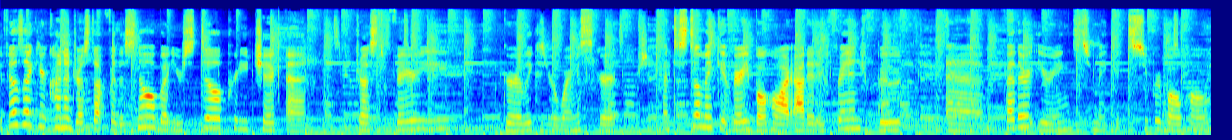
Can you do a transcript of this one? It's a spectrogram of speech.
It feels like you're kind of dressed up for the snow, but you're still pretty chic and dressed very girly because you're wearing a skirt. And to still make it very boho, I added a fringe, boot, and feather earrings to make it super boho.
